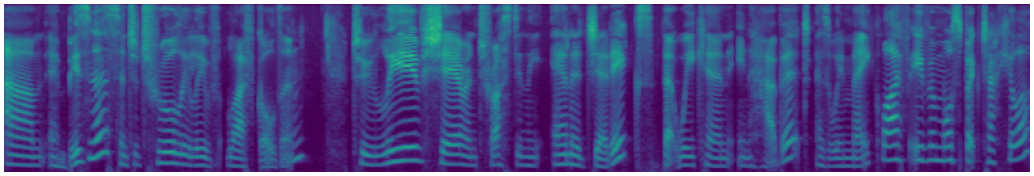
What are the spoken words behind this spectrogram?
um, and business and to truly live life golden, to live, share, and trust in the energetics that we can inhabit as we make life even more spectacular,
